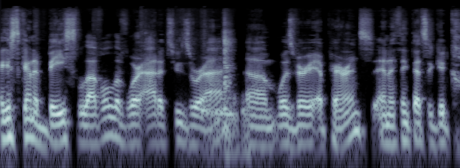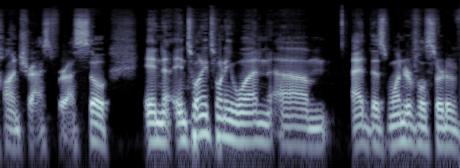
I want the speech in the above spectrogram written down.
I guess kind of base level of where attitudes were at um, was very apparent, and I think that's a good contrast for us. So in in 2021, um, I had this wonderful sort of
